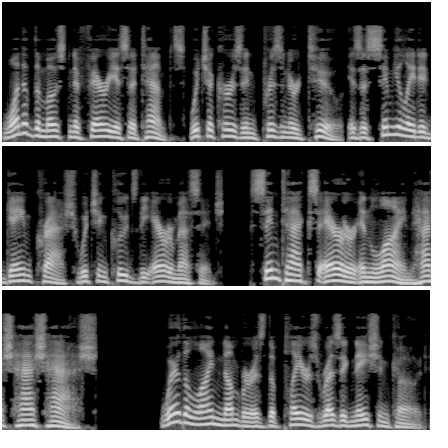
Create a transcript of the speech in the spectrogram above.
One of the most nefarious attempts which occurs in Prisoner 2 is a simulated game crash which includes the error message, "'Syntax error in line hash hash hash' where the line number is the player's resignation code.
